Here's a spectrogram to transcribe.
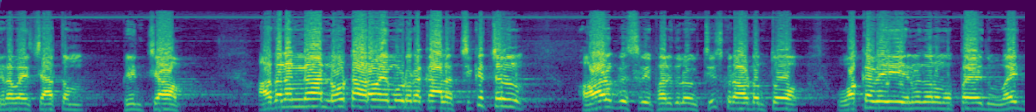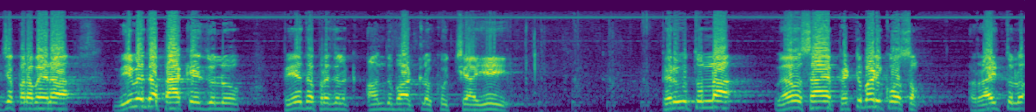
ఇరవై శాతం పెంచాం. అదనంగా నూట అరవై మూడు రకాల చికిత్సలను ఆరోగ్యశ్రీ పరిధిలోకి తీసుకురావడంతో ఒక వెయ్యి ఎనిమిది వందల ముప్పై ఐదు వైద్యపరమైన వివిధ ప్యాకేజీలు పేద ప్రజలకు అందుబాటులోకి వచ్చాయి. పెరుగుతున్న వ్యవసాయ పెట్టుబడి కోసం రైతులు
